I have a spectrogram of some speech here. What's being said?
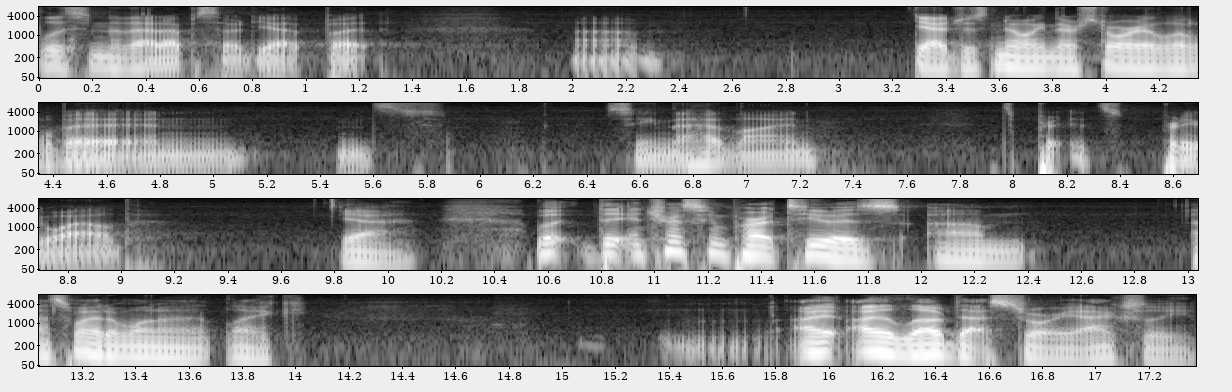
listened to that episode yet, but um, yeah, just knowing their story a little bit and, and seeing the headline, it's pre- it's pretty wild. Yeah. But the interesting part too is um, that's why I don't want to like. I I love that story actually,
